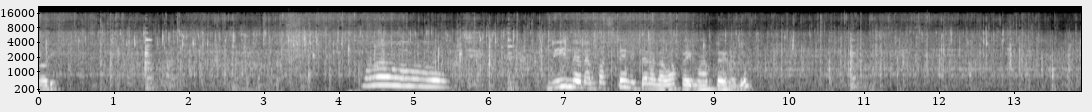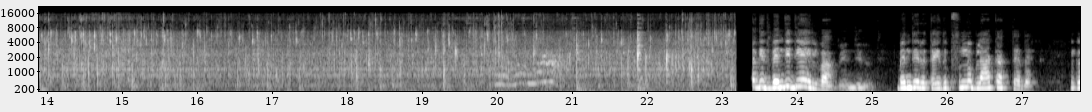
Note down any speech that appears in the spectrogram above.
ನೋಡಿ. ಮೀನು ನಾನು ಫಸ್ಟ್ ಟೈಮ್ ಈ ಥರ ರವಾ ಫ್ರೈ ಮಾಡ್ತಾ ಇರೋದು. ಬೆಂದಿದೆಯಾ ಇಲ್ವಾ? ಬೆಂದಿರುತ್ತೆ. ಬೆಂದಿರುತ್ತೆ. ಇದು ಫುಲ್ಲು ಬ್ಲ್ಯಾಕ್ ಆಗ್ತಾ ಇದೆ. ಈಗ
